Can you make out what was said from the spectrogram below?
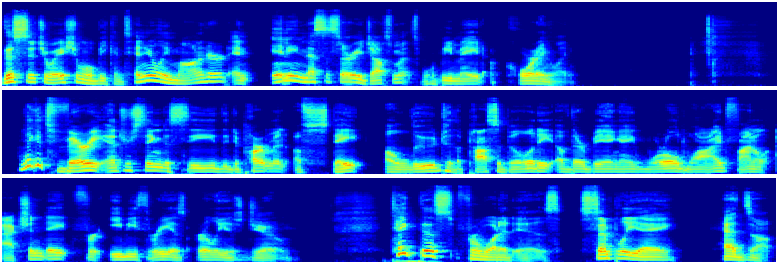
This situation will be continually monitored and any necessary adjustments will be made accordingly. I think it's very interesting to see the Department of State allude to the possibility of there being a worldwide final action date for EB3 as early as June. Take this for what it is simply a heads up.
